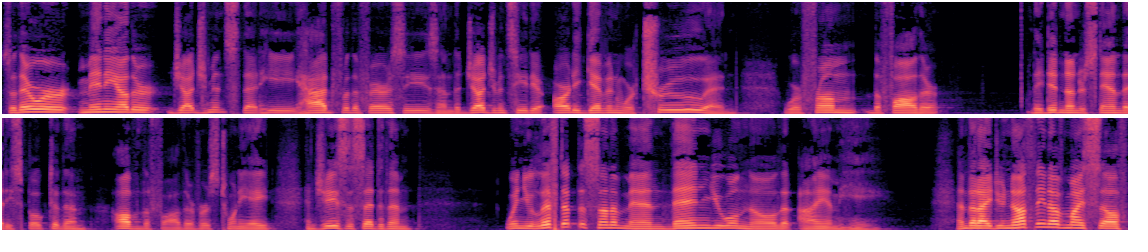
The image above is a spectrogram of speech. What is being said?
So there were many other judgments that he had for the Pharisees, and the judgments he'd already given were true and were from the Father. They didn't understand that he spoke to them of the Father. Verse 28 And Jesus said to them, When you lift up the Son of Man, then you will know that I am he and that I do nothing of myself,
